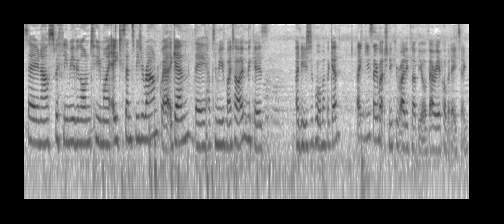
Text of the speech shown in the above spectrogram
So now swiftly moving on to my 80 centimetre round where again they had to move my time because I needed to warm up again. Thank you so much Newquay Riding Club, you're very accommodating.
